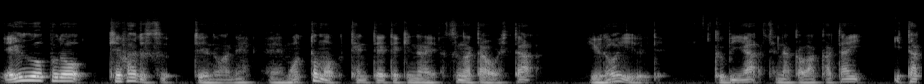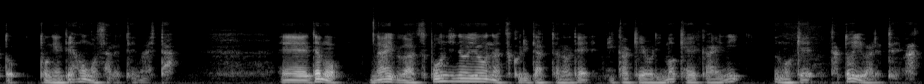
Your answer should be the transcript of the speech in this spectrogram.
エウオプロケファルスっていうのはね、えー最も典型的な姿をした鎧類で、首や背中は硬い板とトゲで保護されていました。えーでも、内部はスポンジのような作りだったので、見かけよりも軽快に動けたと言われています。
